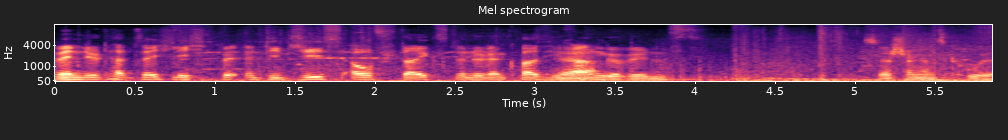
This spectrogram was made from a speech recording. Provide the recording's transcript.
Wenn du tatsächlich die Gs aufsteigst, wenn du dann quasi Ja. Rang gewinnst. Das wäre schon ganz cool.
